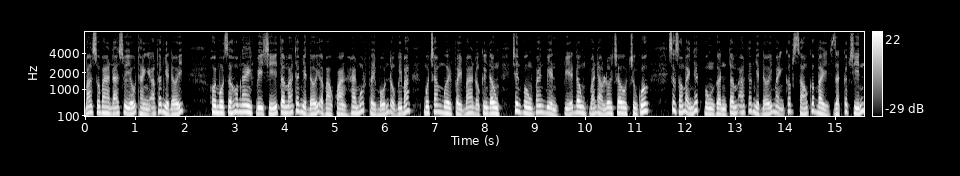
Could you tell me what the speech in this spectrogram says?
bão số 3 đã suy yếu thành áp thấp nhiệt đới. Hồi 1 giờ hôm nay, vị trí tâm áp thấp nhiệt đới ở vào khoảng 21,4 độ Vĩ Bắc, 110,3 độ Kinh Đông trên vùng ven biển phía đông bán đảo Lôi Châu, Trung Quốc. Sức gió mạnh nhất vùng gần tâm áp thấp nhiệt đới mạnh cấp 6, cấp 7, giật cấp 9,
